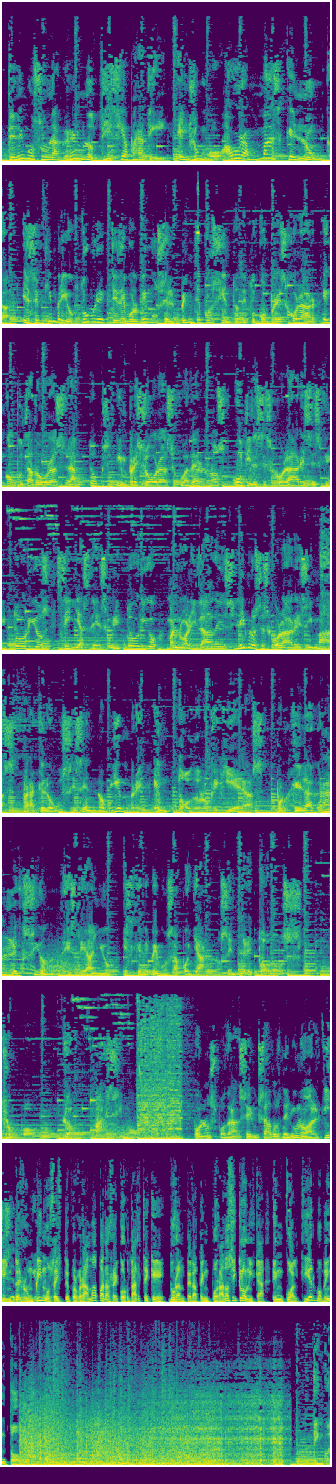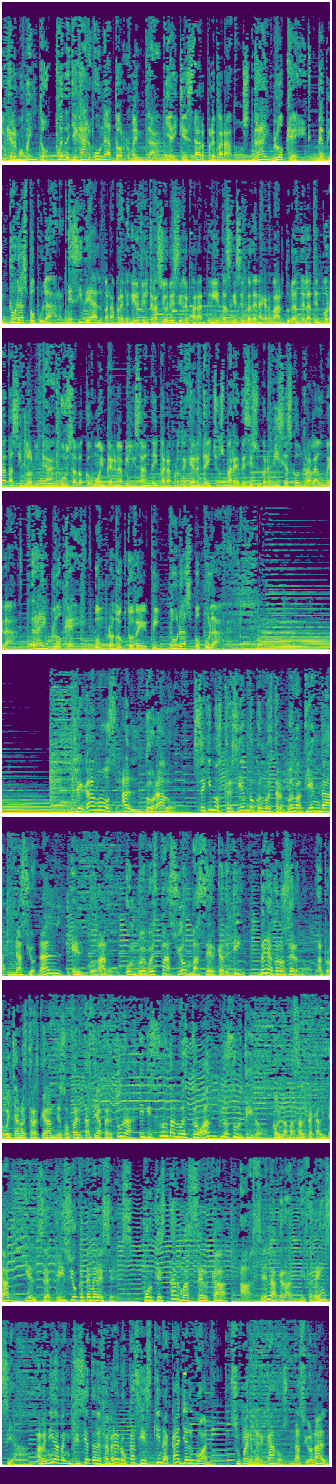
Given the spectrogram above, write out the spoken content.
Tenemos una gran noticia para ti. En Jumbo, ahora más que nunca, en septiembre y octubre te devolvemos el 20% de tu compra escolar en computadoras, laptops, impresoras, cuadernos, útiles escolares, escritorios, sillas de escritorio, manualidades, libros escolares y más para que lo uses en noviembre en todo lo que quieras. Porque la gran lección de este año es que debemos apoyarnos entre todos. Jumbo, lo máximo. Bonos podrán ser usados del 1 al 15 de Interrumpimos este programa para recordarte que durante la temporada ciclónica, en cualquier momento. En cualquier momento puede llegar una tormenta y hay que estar preparados. Dry Blockade de Pinturas Popular es ideal para prevenir filtraciones y reparar grietas que se pueden agravar durante la temporada ciclónica. Úsalo como impermeabilizante y para proteger techos, paredes y superficies contra la humedad. Dry Blockade, un producto de Pinturas Popular. Llegamos al Dorado. Seguimos creciendo con nuestra nueva tienda nacional El Dorado, un nuevo espacio más cerca de ti. Ven a conocerlo, aprovecha nuestras grandes ofertas de apertura y disfruta nuestro amplio surtido con la más alta calidad y el servicio que te mereces. Porque estar más cerca hace la gran diferencia. Avenida 27 de febrero, casi esquina calle El Guano. Supermercados Nacional.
